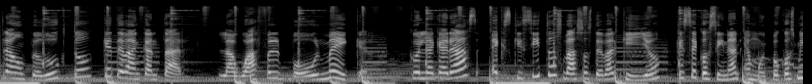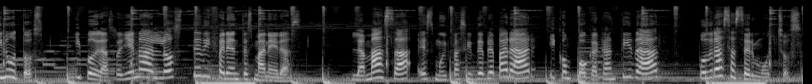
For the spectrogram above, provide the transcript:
trae un producto que te va a encantar, la Waffle Bowl Maker, con la que harás exquisitos vasos de barquillo que se cocinan en muy pocos minutos y podrás rellenarlos de diferentes maneras. La masa es muy fácil de preparar y con poca cantidad podrás hacer muchos.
